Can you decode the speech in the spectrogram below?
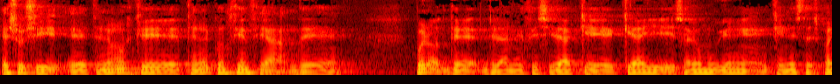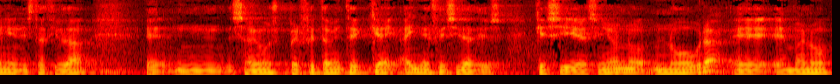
Eso sí, tenemos que tener conciencia de, bueno, de, la necesidad que, que, hay, sabemos muy bien que en esta España, en esta ciudad, eh, mm, sabemos perfectamente que hay, hay, necesidades, que si el Señor no, no obra, eh, en mano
